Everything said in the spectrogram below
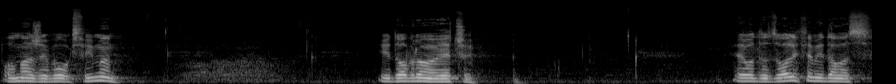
Pomaže Bog svima i dobro vam veče. Evo, dozvolite mi da vas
